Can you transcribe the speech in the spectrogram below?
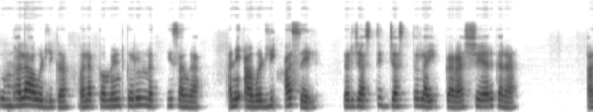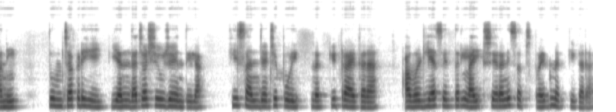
तुम्हाला आवडली का? मला कमेंट करून नक्की सांगा. आणि आवडली असेल तर जास्तीत जास्त लाईक करा शेअर करा. आणि तुमच्याकडेही यंदाच्या शिवजयंतीला ही सांज्याची पोळी नक्की ट्राय करा. आवडली असेल तर लाईक शेअर आणि सबस्क्राईब नक्की करा.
